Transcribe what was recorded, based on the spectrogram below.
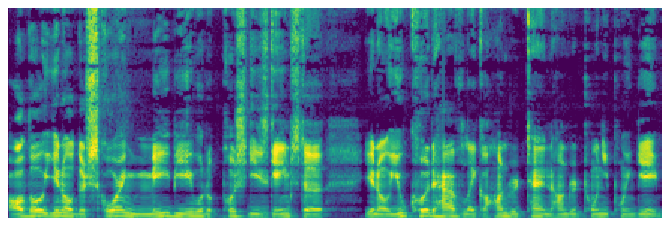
although, you know, their scoring may be able to push these games to, you know, you could have like a 110, 120 point game,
